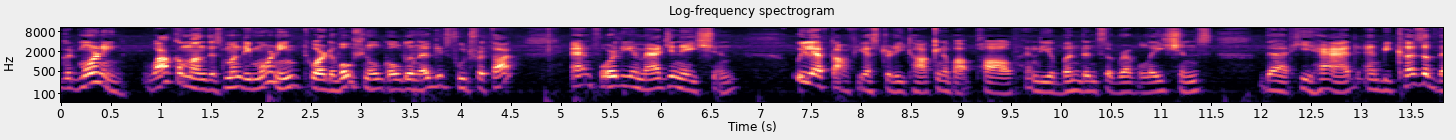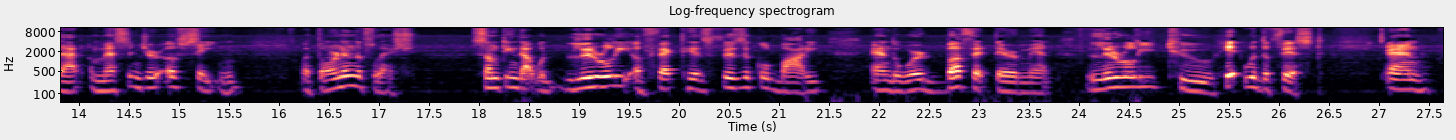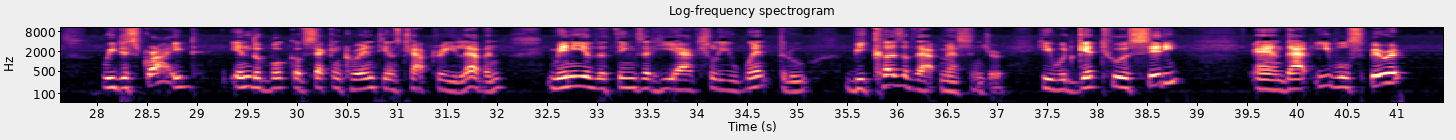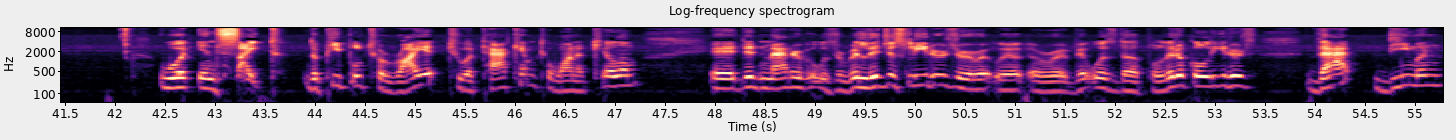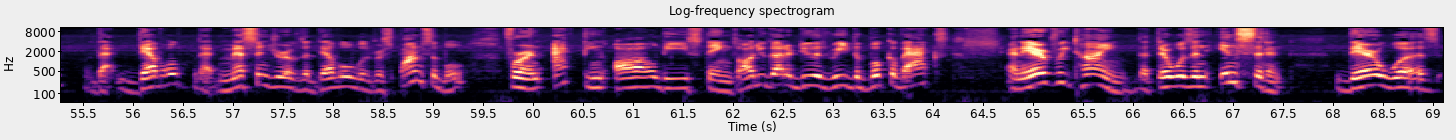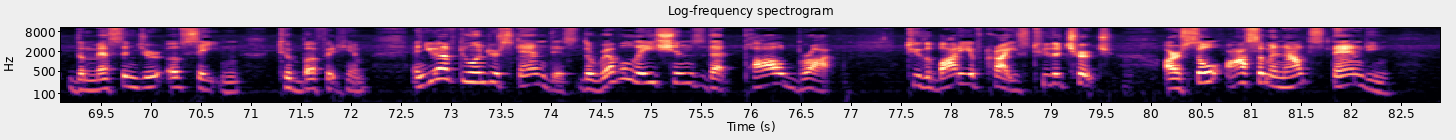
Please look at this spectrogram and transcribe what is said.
Good morning. Welcome on this Monday morning to our devotional Golden Nuggets, food for thought and for the imagination. We left off yesterday talking about Paul and the abundance of revelations that he had, and because of that, a messenger of Satan, a thorn in the flesh, something that would literally affect his physical body. And the word buffet there meant literally to hit with the fist. And we described in the book of Second Corinthians chapter 11 many of the things that he actually went through because of that messenger. He would get to a city and that evil spirit would incite the people to riot, to attack him, to want to kill him. It didn't matter if it was the religious leaders or, or if it was the political leaders. That demon that devil, that messenger of the devil, was responsible for enacting all these things. All you got to do is read the book of Acts, and every time that there was an incident, there was the messenger of Satan to buffet him. And you have to understand this the revelations that Paul brought to the body of Christ, to the church, are so awesome and outstanding.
